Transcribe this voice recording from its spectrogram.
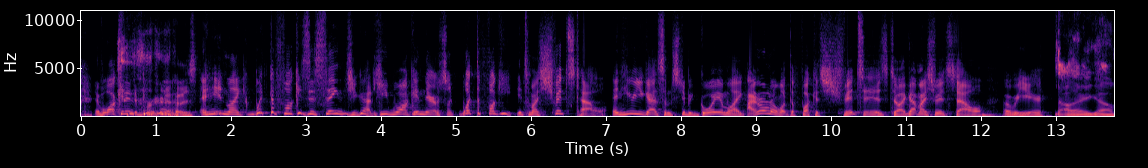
and walking into Bruno's, and he'd like, what the fuck is this thing that you got? He'd walk in there, I was like, what the fuck? It's my Schvitz towel, and here you got some stupid goyim like, I don't know what the fuck a Schvitz is, so I got my Schvitz towel over here. Oh, there you go.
